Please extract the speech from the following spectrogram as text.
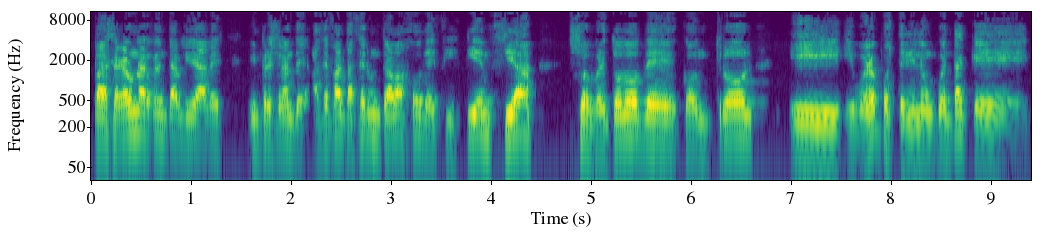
para sacar unas rentabilidades impresionante. Hace falta hacer un trabajo de eficiencia, sobre todo de control y, bueno, pues teniendo en cuenta que,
